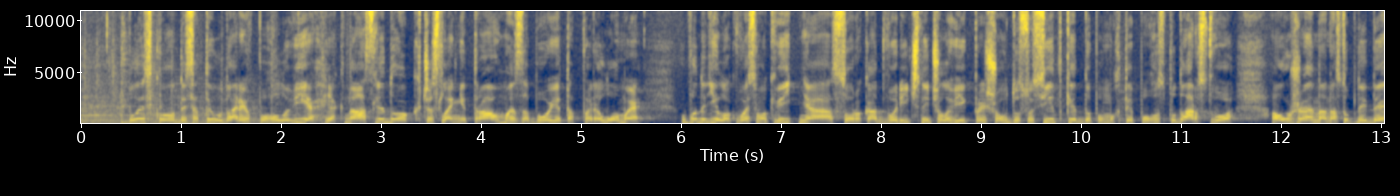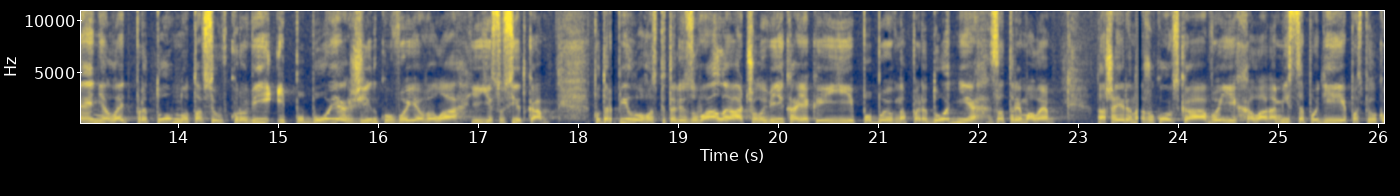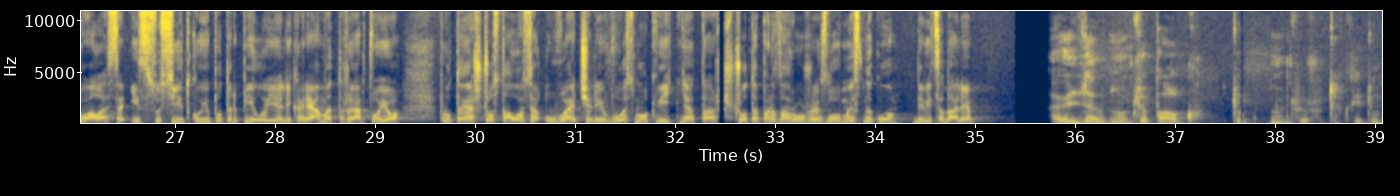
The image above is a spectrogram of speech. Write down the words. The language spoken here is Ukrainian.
Близько 10 ударів по голові, як наслідок, численні травми, забої та переломи. У понеділок, 8 квітня, 42-річний чоловік прийшов до сусідки допомогти по господарству. А уже на наступний день ледь притомну та всю в крові і побоях жінку виявила її сусідка. Потерпілу госпіталізували, а чоловіка, який її побив напередодні, затримали. Наша Ірина Жуковська виїхала на місце події, поспілкувалася із сусідкою потерпілої, лікарями та жертвою. Про те, що сталося увечері 8 квітня, та що тепер загрожує зловмиснику, дивіться далі. А він взяв ну, цю палку. То, ну, що ж так іду.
